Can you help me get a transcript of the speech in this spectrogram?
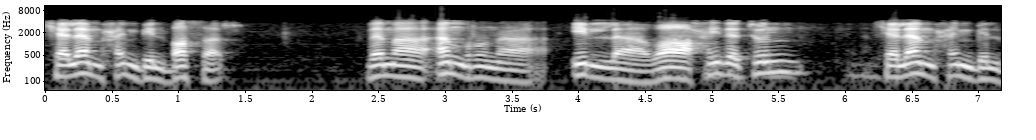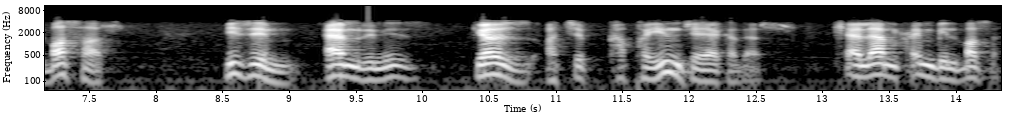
kelemhim bil basar ve ma emruna illa vahidetun kelemhim bil basar. Bizim emrimiz göz açıp kapayıncaya kadar kelemhim bil basar.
